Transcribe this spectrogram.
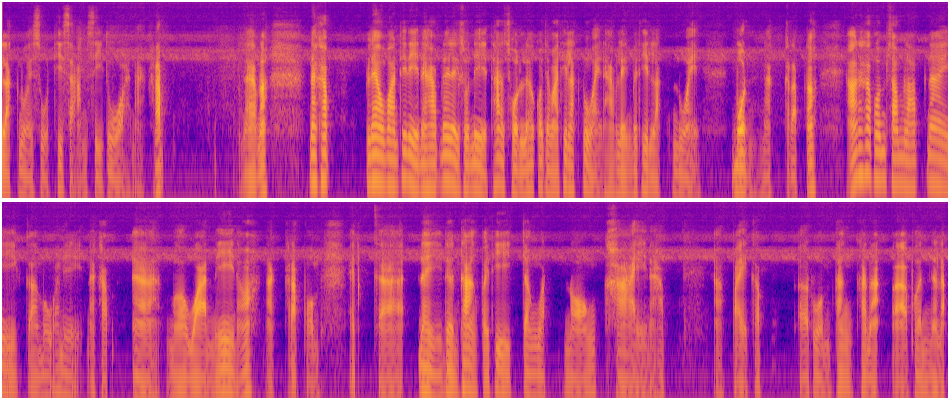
หลักหน่วยสูตรที่ 3 4 ตัวนะครับนะครับเนาะนะครับแล้ววันที่นี่นะครับในเลขส่วนนี้ถ้าชนแล้วก็จะมาที่หลักหน่วยนะครับ เล็งไปที่หลักหน่วยบนนะครับเนาะเอานะครับผมสำหรับในเมื่อวานนี้นะครับอ่าเมื่อวานนี้เนาะนะครับผมแอดกาได้เดินทางไปที่จังหวัดหนองคายนะครับไปกับ รวมทั้งคณะเพิ่นนั่นแหละ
